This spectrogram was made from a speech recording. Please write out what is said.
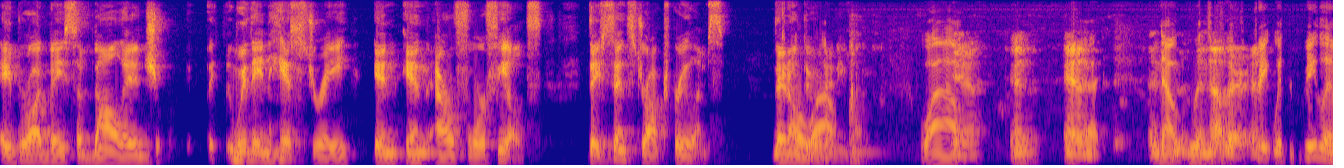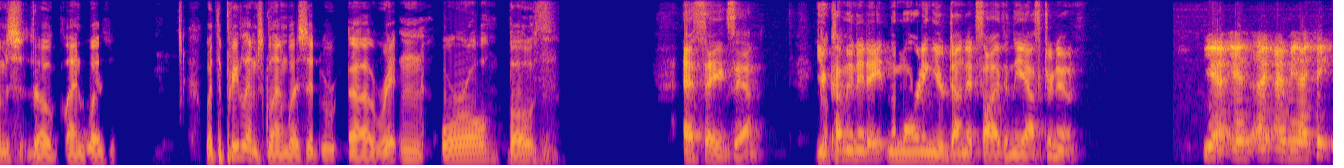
a broad base of knowledge within history in, in our four fields. They've since dropped prelims. They don't oh, do wow. it anymore. Wow. Yeah. And and now with another the, with the, pre, with the prelims though, Glenn was with the prelims, Glenn was it uh, written, oral, both? Essay exam. You come in at eight in the morning. You're done at five in the afternoon. Yeah, and I, I mean, I think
